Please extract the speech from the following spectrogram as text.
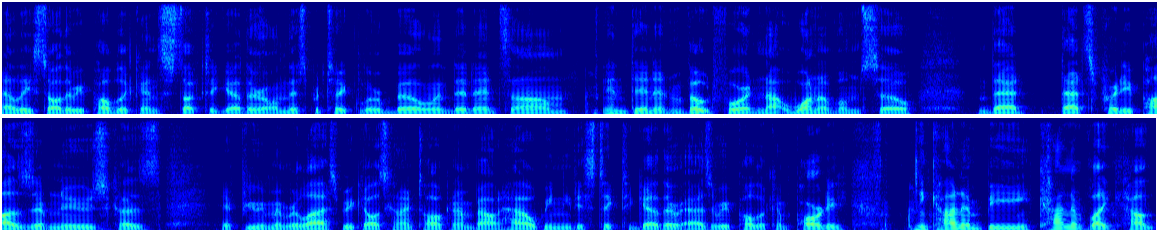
at least all the Republicans stuck together on this particular bill and didn't um and didn't vote for it. Not one of them. So that that's pretty positive news because if you remember last week, I was kind of talking about how we need to stick together as a Republican Party and kind of be kind of like how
